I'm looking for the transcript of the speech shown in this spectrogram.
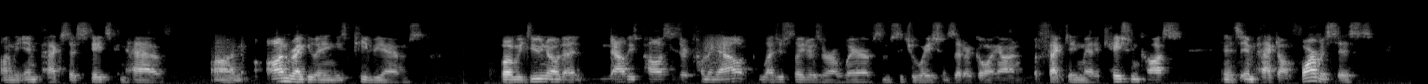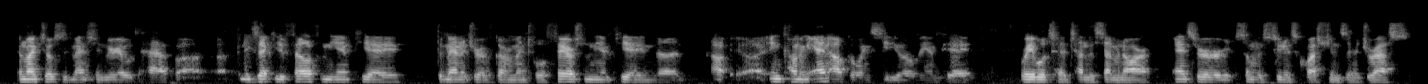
on the impacts that states can have on on regulating these PBMs. But we do know that now these policies are coming out. Legislators are aware of some situations that are going on affecting medication costs and its impact on pharmacists. And like Joseph mentioned, we were able to have uh, an executive fellow from the MPA, the manager of governmental affairs from the MPA, and the uh, incoming and outgoing CEO of the MPA were able to attend the seminar answer some of the students' questions and address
